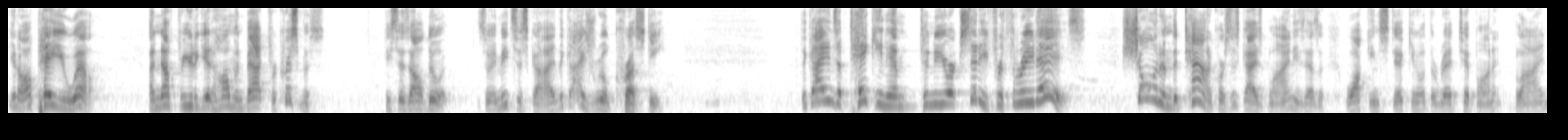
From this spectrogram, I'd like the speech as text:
you know, I'll pay you well, enough for you to get home and back for Christmas." He says, "I'll do it." So he meets this guy, and the guy's real crusty. The guy ends up taking him to New York City for three days, showing him the town. Of course, this guy's blind. He has a walking stick, you know, with the red tip on it, blind.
